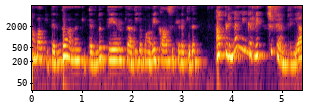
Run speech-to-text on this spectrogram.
அம்மா கிட்ட இருந்தும் அண்ணன் கிட்ட இருந்தும் தேவைக்கு அதிகமாவே காசு கிடைக்குது. அப்படின்னா நீங்க ரிச் ஃபேமிலியா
